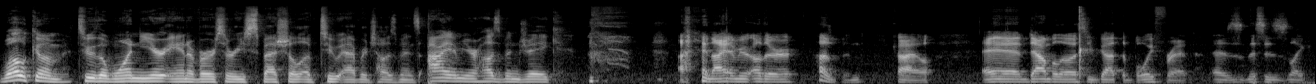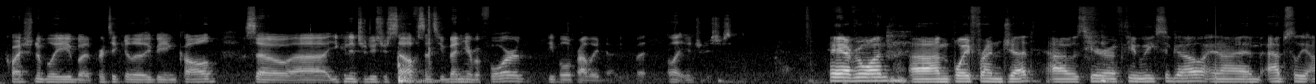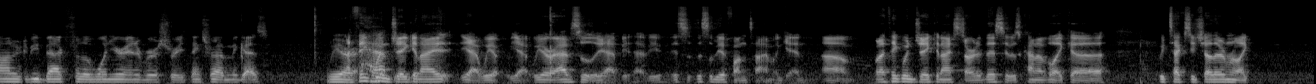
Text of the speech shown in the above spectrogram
Welcome to the one year anniversary special of Two Average Husbands. I am your husband, Jake. and I am your other husband, Kyle. And down below us, you've got the boyfriend, as this is like questionably, but particularly being called. So uh, you can introduce yourself since you've been here before. People will probably know you, but I'll let you introduce yourself. Hey everyone, uh, I'm boyfriend Jed. I was here a few weeks ago, and I'm absolutely honored to be back for the one year anniversary. Thanks for having me, guys. We are. I think happy- when Jake and I, yeah, we are, yeah, we are absolutely happy to have you. It's, this will be a fun time again. Um, but I think when Jake and I started this, it was kind of like a, we text each other and we're like,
